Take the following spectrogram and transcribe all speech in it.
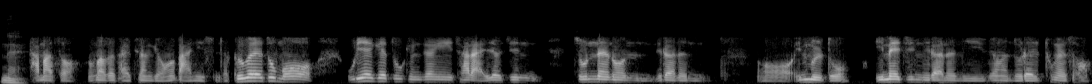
네. 담아서 음악을 발표한 경우가 많이 있습니다. 그 외에도 뭐 우리에게도 굉장히 잘 알려진 존 레논이라는 어 인물도 Imagine이라는 이 유명한 노래를 통해서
